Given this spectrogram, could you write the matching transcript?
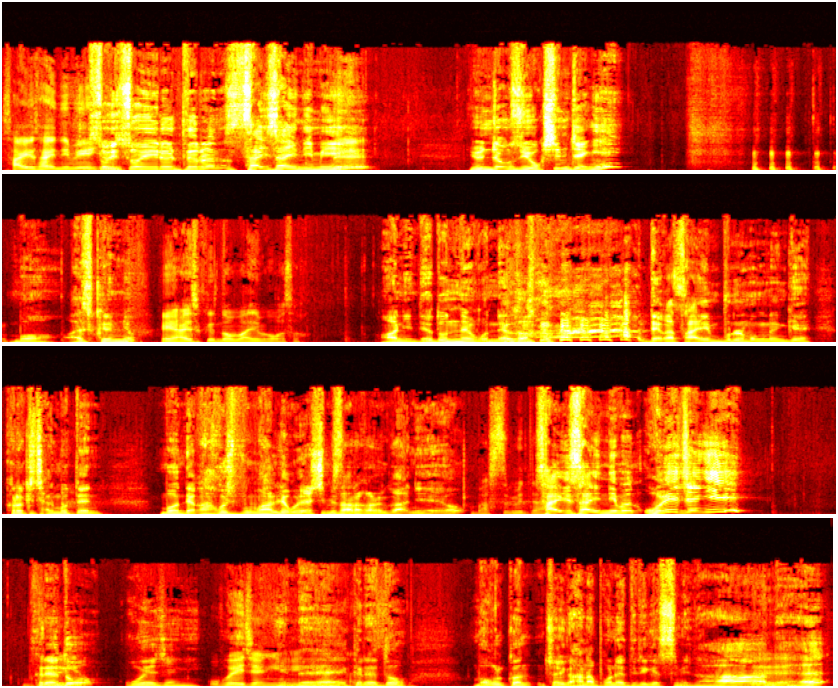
사이사이님이 소이소이를 들은 사이사이님이 네. 윤정수 욕심쟁이? 뭐 아이스크림요? 예, 아이스크림 너무 많이 먹어서. 아니 내 돈 내고 내가 내가 4인분을 먹는 게 그렇게 잘못된 뭐 내가 하고 싶은 거 하려고 열심히 살아가는 거 아니에요? 맞습니다. 사이사이님은 오해쟁이? 그래도 오해쟁이. 오해쟁이. 네, 그래도 먹을 건 저희가 하나 보내드리겠습니다. 네. 네.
